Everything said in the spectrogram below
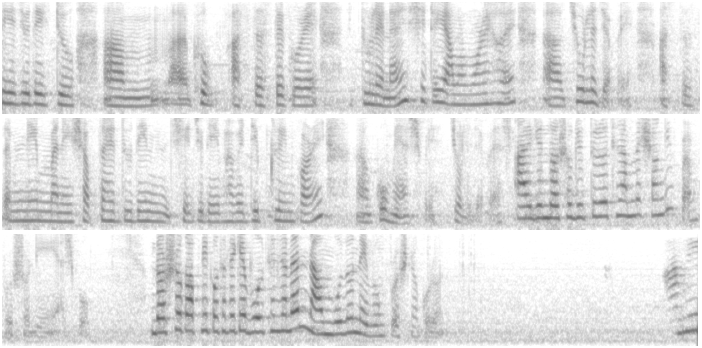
দিয়ে যদি একটু খুব আস্তে আস্তে করে তুলে নেয় সেটাই আমার মনে হয় চলে যাবে। আস্তে আস্তে এমনি মানে সপ্তাহে দুদিন সে যদি এভাবে ডিপ ক্লিন করে কমে আসবে চলে যাবে আরেকজন দর্শক যুক্ত রয়েছেন আমাদের সঙ্গে প্রশ্ন নিয়ে আসব। দর্শক আপনি কোথা থেকে বলছেন জানান? নাম বলুন এবং প্রশ্ন করুন। আমি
